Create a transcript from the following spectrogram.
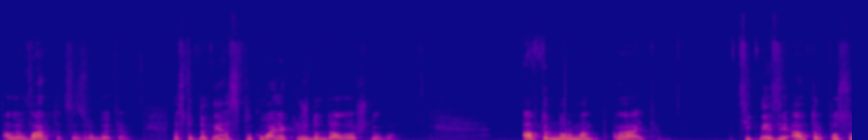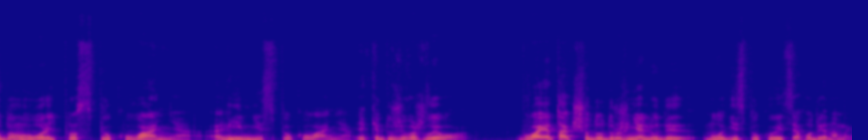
але варто це зробити. Наступна книга спілкування ключ до вдалого шлюбу. Автор Норман Райт. Цій книзі автор по особливому говорить про спілкування, рівність спілкування, яке дуже важливо. Буває так, що до одруження люди молоді спілкуються годинами,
